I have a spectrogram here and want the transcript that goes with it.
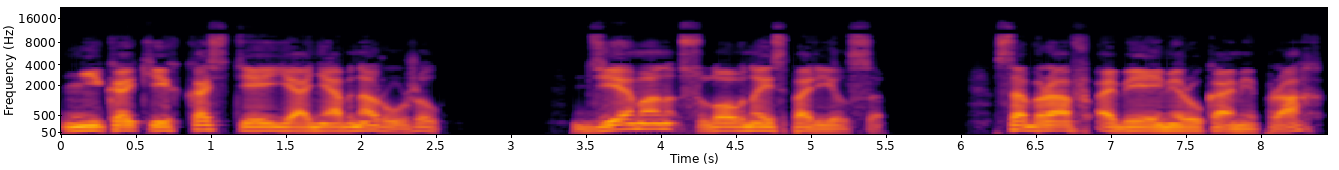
Никаких костей я не обнаружил. Демон словно испарился. Собрав обеими руками прах,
